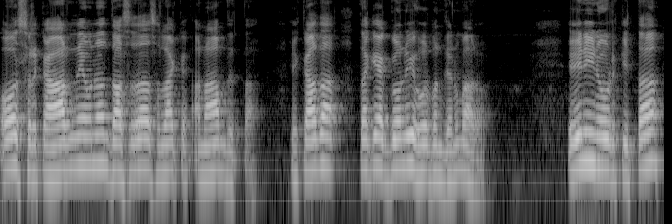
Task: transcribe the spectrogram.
ਉਹ ਸਰਕਾਰ ਨੇ ਉਹਨਾਂ ਨੂੰ 10-10 ਲੱਖ ਇਨਾਮ ਦਿੱਤਾ। ਇਹ ਕਾਹਦਾ? ਤਾਂ ਕਿ ਅੱਗੋਂ ਲਈ ਹੋਰ ਬੰਦੇ ਨੂੰ ਮਾਰੋ। ਇਹ ਨਹੀਂ ਨੋਟ ਕੀਤਾ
